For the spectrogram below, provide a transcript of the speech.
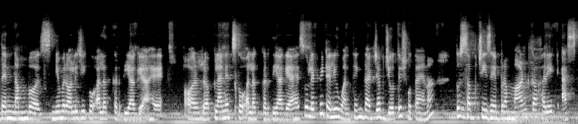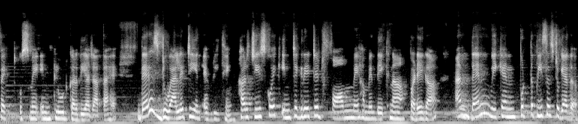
देन नंबर्स न्यूमरोलॉजी को अलग कर दिया गया है और प्लैनेट्स को अलग कर दिया गया है। So let me tell you one thing that जब ज्योतिष होता है ना तो hmm. सब चीज़ें ब्रह्मांड का हर एक एस्पेक्ट उसमें इंक्लूड कर दिया जाता है। There is duality in everything हर चीज़ को एक इंटीग्रेटेड फॉर्म में हमें देखना पड़ेगा। And then we can put the pieces together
